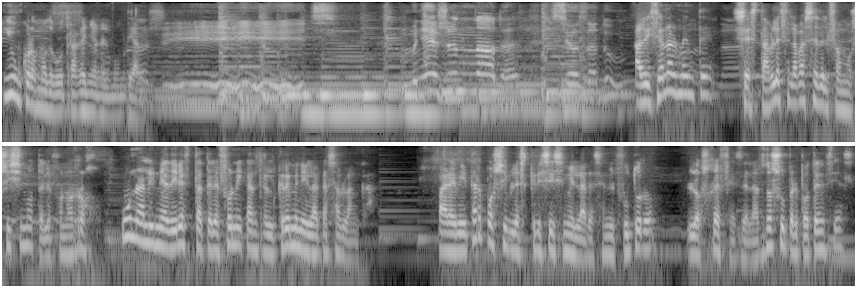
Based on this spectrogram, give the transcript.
y un cromo de butragueño en el mundial. Adicionalmente, se establece la base del famosísimo teléfono rojo, una línea directa telefónica entre el Kremlin y la Casa Blanca. Para evitar posibles crisis similares en el futuro, los jefes de las dos superpotencias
